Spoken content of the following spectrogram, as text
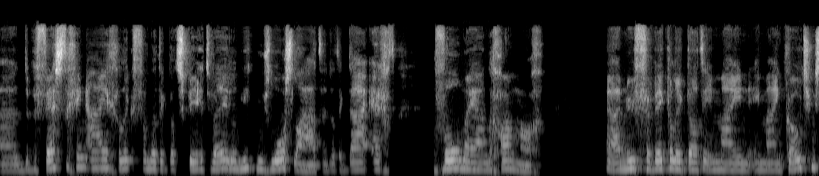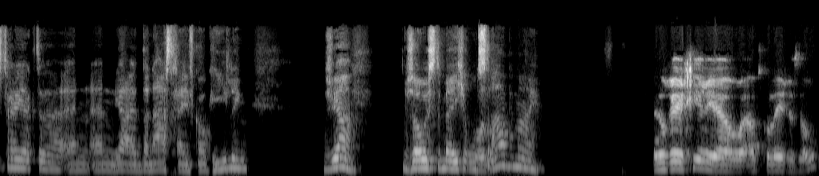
uh, de bevestiging eigenlijk van dat ik dat spirituele niet moest loslaten. Dat ik daar echt vol mee aan de gang mag. ja, nu verwikkel ik dat in mijn, in mijn coachingstrajecten en, en ja, daarnaast geef ik ook healing. Dus ja, zo is het een beetje ontstaan bij mij. En hoe reageren jouw eh, oud-collega's dan?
